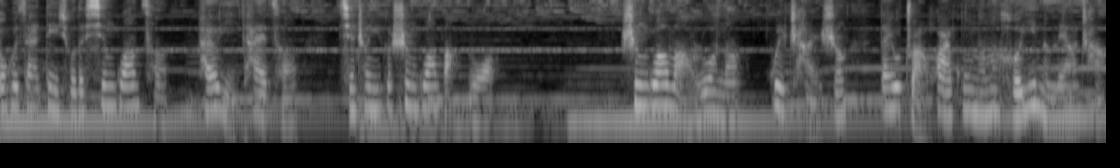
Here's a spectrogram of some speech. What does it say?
都会在地球的星光层还有以太层形成一个圣光网络。圣光网络呢，会产生带有转化功能的合一能量场。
